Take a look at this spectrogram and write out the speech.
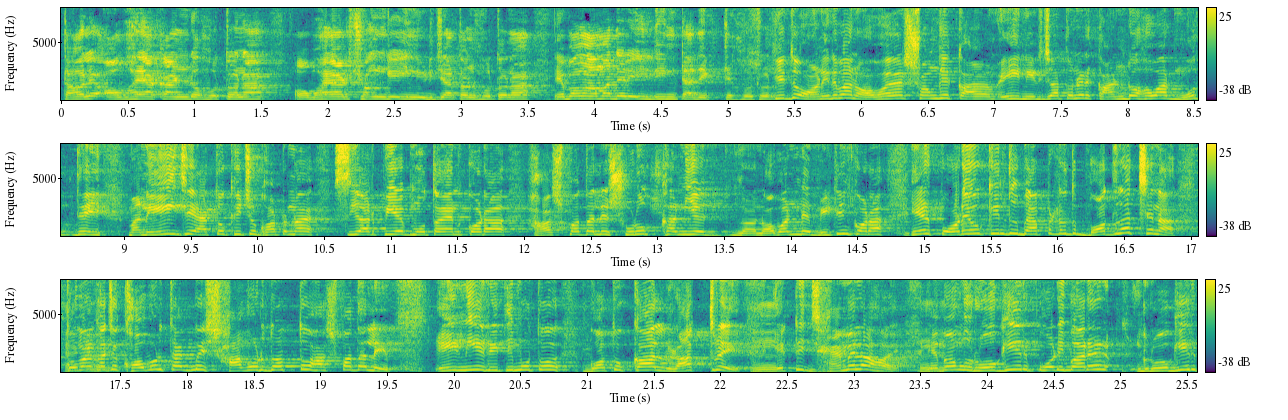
তাহলে অভয়াকাণ্ড হতো না অভয়ার সঙ্গে এই নির্যাতন হতো না এবং আমাদের এই দিনটা দেখতে হতো কিন্তু অনির্বাণ অভয়ার সঙ্গে এই নির্যাতনের কাণ্ড হওয়ার মধ্যেই মানে এই যে এত কিছু ঘটনা সিআরপিএফ মোতায়েন করা হাসপাতালে সুরক্ষা নিয়ে নবান্নে মিটিং করা এর পরেও কিন্তু ব্যাপারটা তো বদলাচ্ছে না। তোমার কাছে খবর থাকবে সাগর দত্ত হাসপাতালে। এই নিয়ে রীতিমতো গতকাল রাত্রে একটি ঝামেলা হয় এবং রোগীর পরিবারের রোগীর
